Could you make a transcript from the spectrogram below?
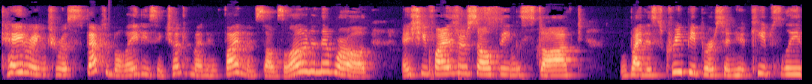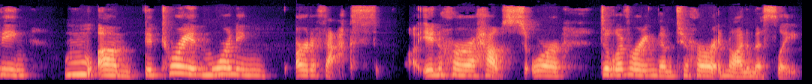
catering to respectable ladies and gentlemen who find themselves alone in their world. And she finds herself being stalked by this creepy person who keeps leaving um, Victorian mourning artifacts in her house or delivering them to her anonymously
